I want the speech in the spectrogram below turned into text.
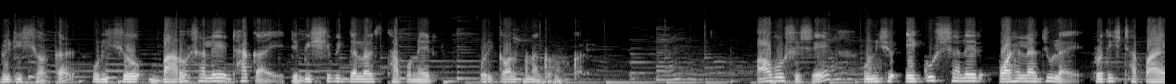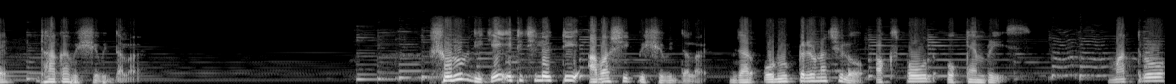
ব্রিটিশ সরকার উনিশশো বারো সালে ঢাকায় একটি বিশ্ববিদ্যালয় স্থাপনের পরিকল্পনা গ্রহণ করে। অবশেষে উনিশশো একুশ সালের পহেলা জুলাই প্রতিষ্ঠা পায় ঢাকা বিশ্ববিদ্যালয়। শুরুর দিকে এটি ছিল একটি আবাসিক বিশ্ববিদ্যালয়। যার অনুপ্রেরণা ছিল অক্সফোর্ড ও ক্যামব্রিজ। মাত্র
